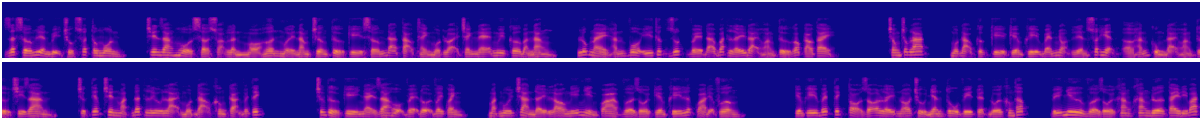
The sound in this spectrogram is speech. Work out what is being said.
Rất sớm liền bị trục xuất tông môn, trên giang hồ sở soạn lần mò hơn mười năm trương tử kỳ sớm đã tạo thành một loại tránh né nguy cơ bản năng, lúc này hắn vô ý thức rút về đã bắt lấy đại hoàng tử góc áo tay. Trong chốc lát, một đạo cực kỳ kiếm khí bén nhọn liền xuất hiện ở hắn cùng đại hoàng tử chi gian, trực tiếp trên mặt đất lưu lại một đạo không cạn vết tích. Trương tử kỳ nhảy ra hộ vệ đội vây quanh mặt mũi tràn đầy lo nghĩ nhìn qua vừa rồi kiếm khí lướt qua địa phương. Kiếm khí vết tích tỏ rõ lấy nó chủ nhân tu vi tuyệt đối không thấp, ví như vừa rồi khăng khăng đưa tay đi bắt,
